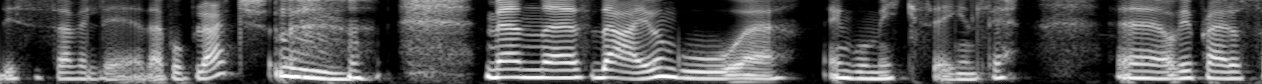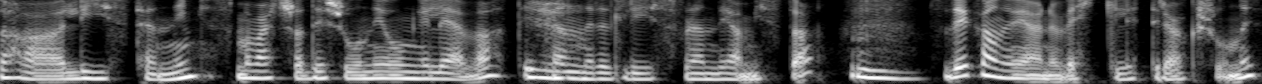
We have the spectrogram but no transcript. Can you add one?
de syns er veldig det er populært. men eh, så det er jo en god, eh, en god miks, egentlig. Eh, og vi pleier også å ha lystenning, som har vært tradisjon i Unge Leve. At de tenner et lys for den de har mista. Mm. Så det kan jo gjerne vekke litt reaksjoner.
